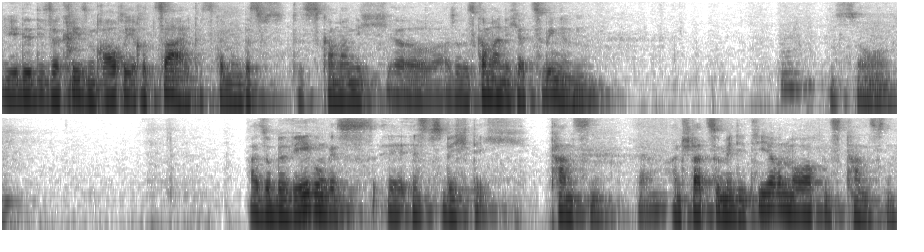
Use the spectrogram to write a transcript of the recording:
jede dieser Krisen braucht ihre Zeit. Das kann man, das, das kann man nicht, äh, also das kann man nicht erzwingen. So. Also Bewegung ist, ist wichtig. Tanzen. Ja? Anstatt zu meditieren, morgens tanzen.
